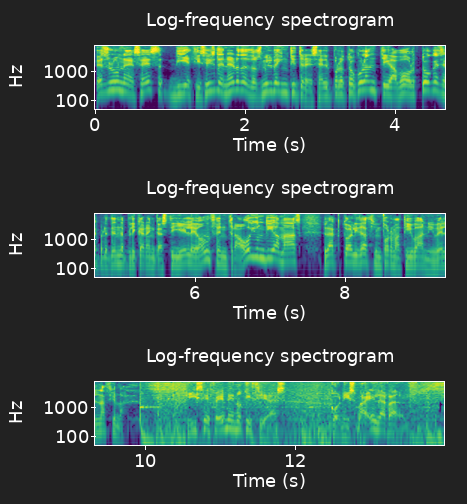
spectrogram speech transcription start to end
Es lunes, es 16 de enero de 2023. El protocolo antiaborto que se pretende aplicar en Castilla y León centra hoy un día más la actualidad informativa a nivel nacional. ISFM Noticias con Ismael Arranz.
